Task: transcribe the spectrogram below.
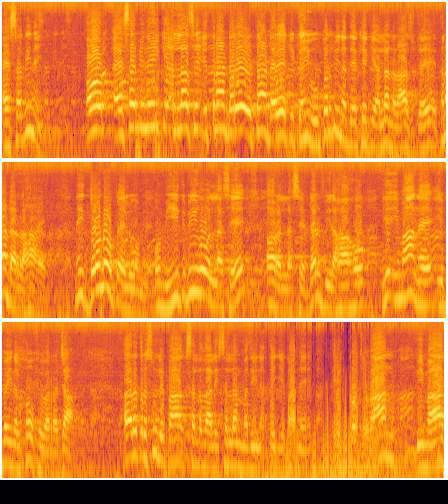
ایسا بھی نہیں۔ اور ایسا بھی نہیں کہ اللہ سے اتنا ڈرے اتنا ڈرے کہ کہیں اوپر بھی نہ دیکھے کہ اللہ ناراض جائے، اتنا ڈر رہا ہے۔ نہیں، دونوں پہلوؤں میں۔ امید بھی ہو اللہ سے اور اللہ سے ڈر بھی رہا ہو۔ یہ ایمان ہے، یہ بین الخوف والرجا عورت رسول پاک صلی اللہ علیہ وسلم مدینہ طیبہ میں ایک نوجوان بیمار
